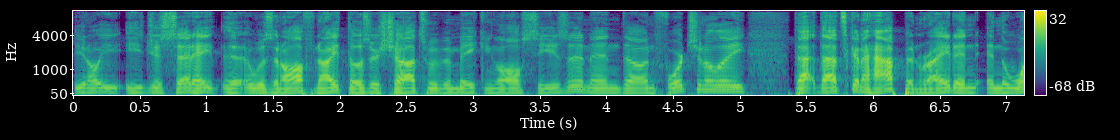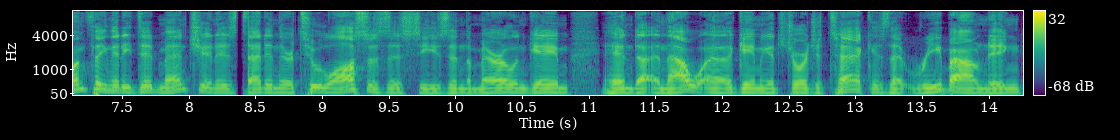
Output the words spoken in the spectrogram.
you know, he, he, just said, "Hey, it was an off night. Those are shots we've been making all season, and uh, unfortunately, that that's going to happen, right?" And and the one thing that he did mention is that in their two losses this season, the Maryland game and uh, and that uh, game against Georgia Tech, is that rebounding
